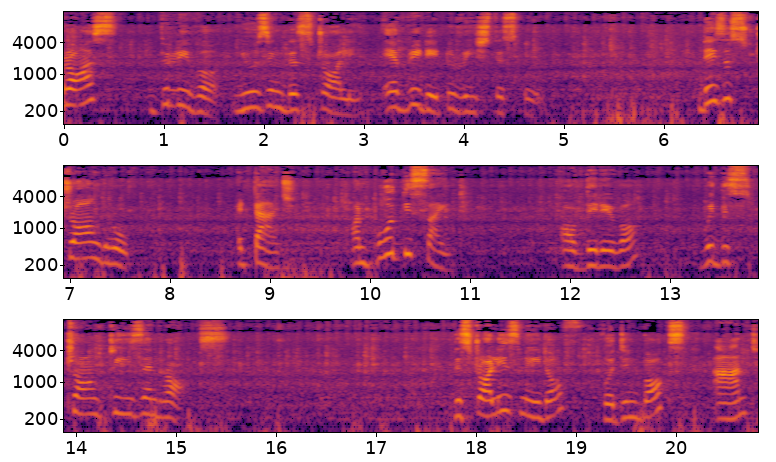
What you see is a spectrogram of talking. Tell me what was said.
cross the river using this trolley every day to reach the school. There is a strong rope attached on both the sides of the river with the strong trees and rocks. This trolley is made of wooden box and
